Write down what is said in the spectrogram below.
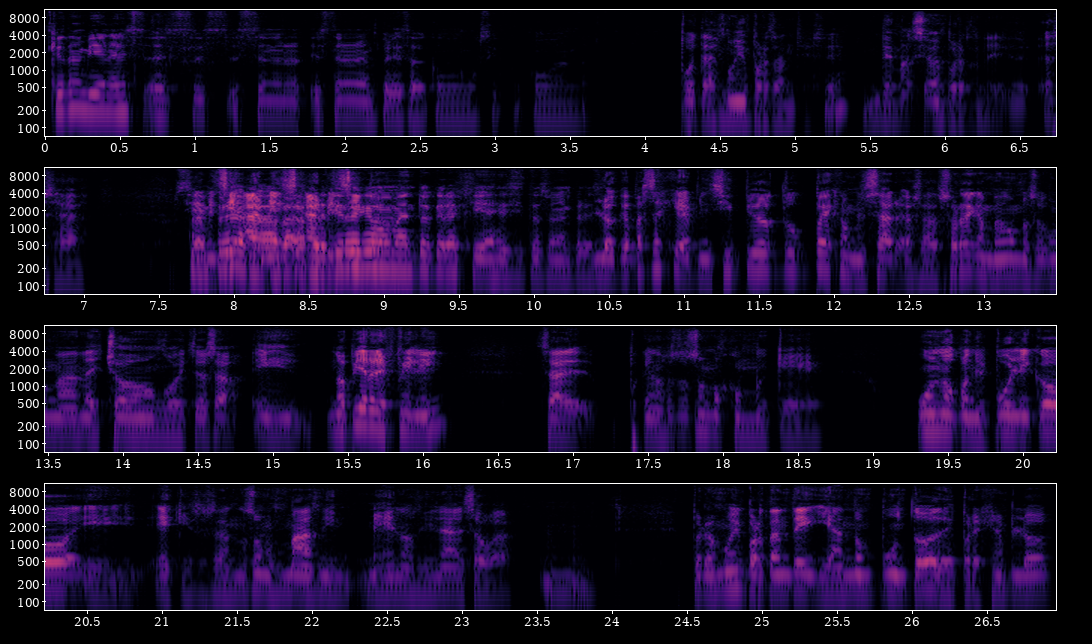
¿Qué también es, es, es, es tener, es tener una empresa como músico, como banda? Puta, es muy importante. ¿Sí? Demasiado importante. O sea, Siempre, princi- a, a- a al partir de qué momento crees que necesitas una empresa? Lo que pasa es que al principio tú puedes comenzar, o sea, Suerte de Campeón comenzó con una banda de chongo y todo eso, y no pierde el feeling, o sea, porque nosotros somos como que uno con el público y X, o sea, no somos más ni menos ni nada de eso, Ujú. pero es muy importante y anda un punto de, por ejemplo,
